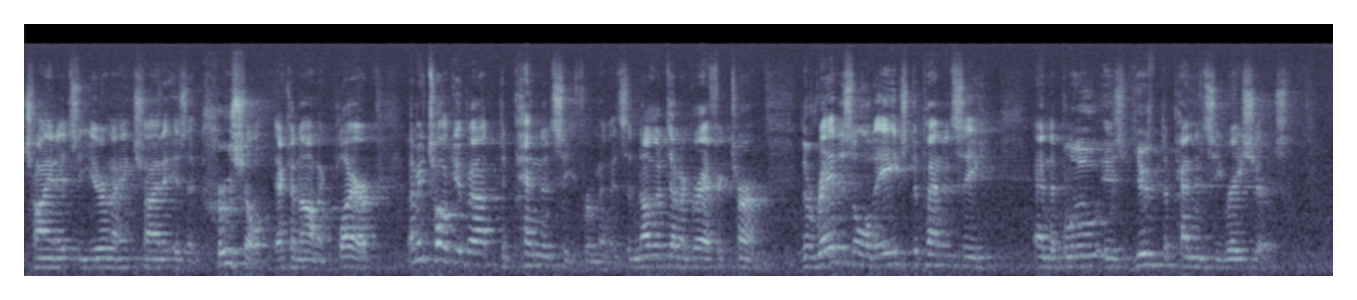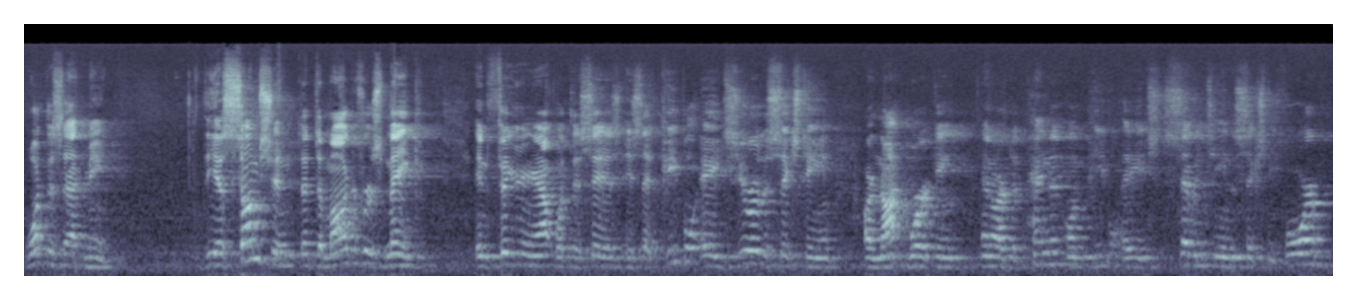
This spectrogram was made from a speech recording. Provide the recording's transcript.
China, it's a year, and I think China is a crucial economic player. Let me talk to you about dependency for a minute. It's another demographic term. The red is old age dependency, and the blue is youth dependency ratios. What does that mean? The assumption that demographers make in figuring out what this is is that people aged 0 to 16 are not working and are dependent on people aged 17 to 64,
